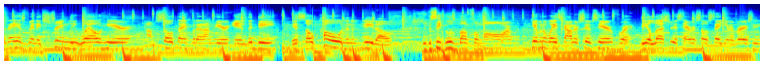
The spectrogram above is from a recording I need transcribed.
Today has been extremely well here. I'm so thankful that I'm here in the D. It's so cold in the D though. You can see goosebumps on my arm. Giving away scholarships here for the illustrious Harris Stowe State University.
